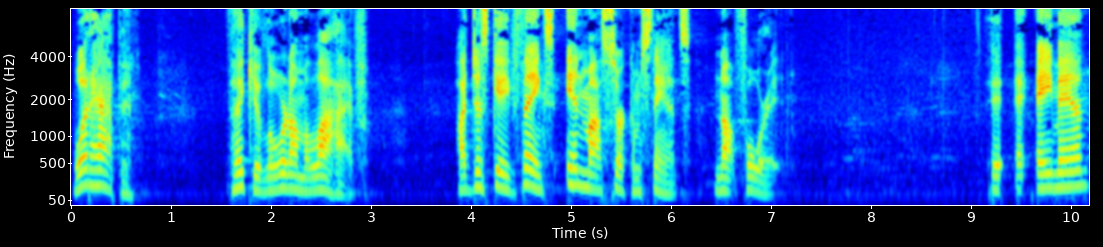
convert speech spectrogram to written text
What happened? Thank you, Lord, I'm alive. I just gave thanks in my circumstance, not for it. A- a- amen?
